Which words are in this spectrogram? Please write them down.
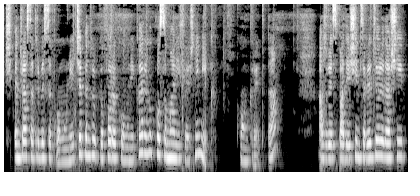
Și pentru asta trebuie să comunice, pentru că fără comunicare nu poți să manifesti nimic concret, da? Asul de spade și înțelegere, dar și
